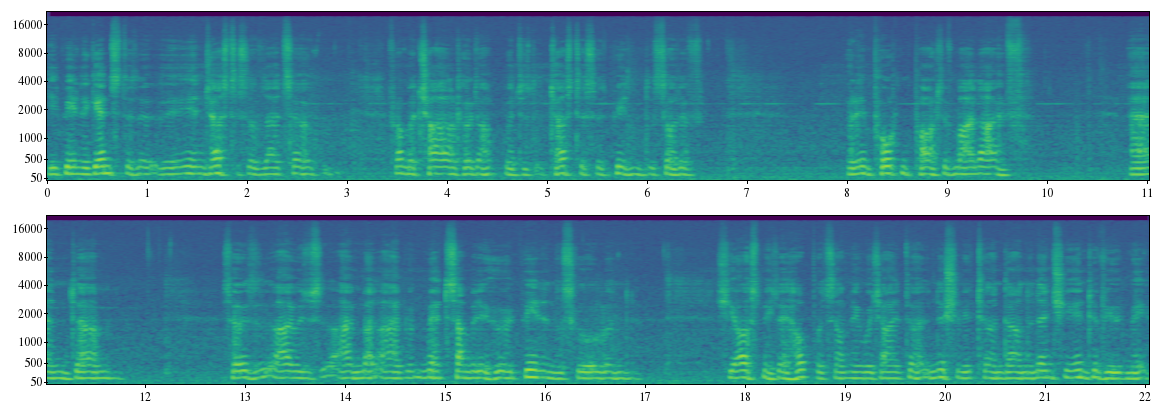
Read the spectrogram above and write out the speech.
he'd been against the, the, injustice of that. So from a childhood upwards, justice has been the sort of an important part of my life. And um, so I was I met, I met somebody who had been in the school and she asked me to help with something which I initially turned down and then she interviewed me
